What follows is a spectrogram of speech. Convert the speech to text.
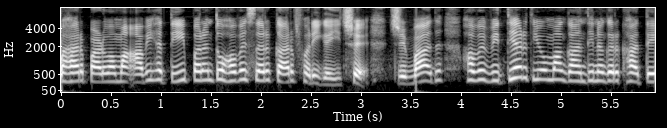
બહાર પાડવામાં આવી હતી, પરંતુ હવે સરકાર ફરી ગઈ છે. જે બાદ હવે વિદ્યાર્થીઓમાં ગાંધીનગર ખાતે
